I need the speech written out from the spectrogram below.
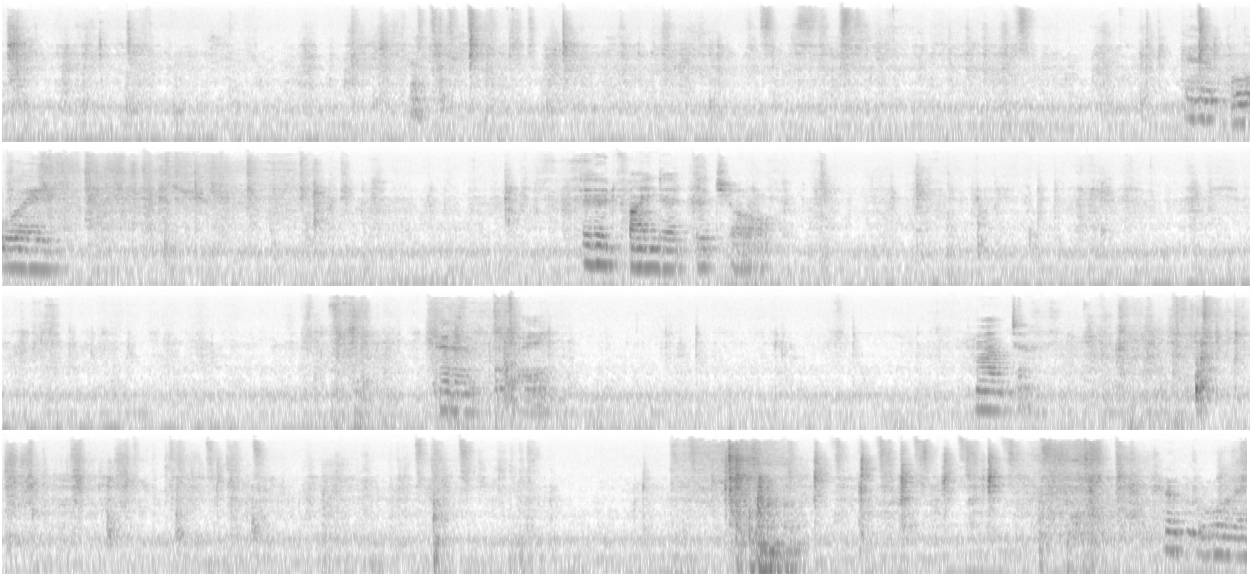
Good boy. Good, find it. Good job. Good boy. Well done. Good boy.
